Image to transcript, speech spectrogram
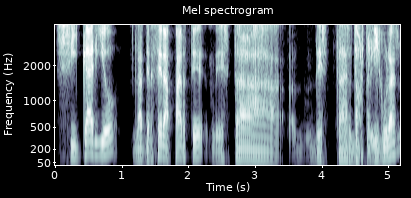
Sicario, la tercera parte de, esta, de estas dos películas,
